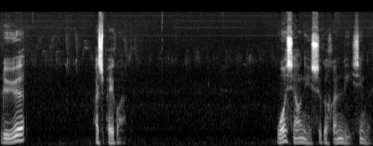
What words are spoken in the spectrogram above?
履约还是赔款？我想你是个很理性的人，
